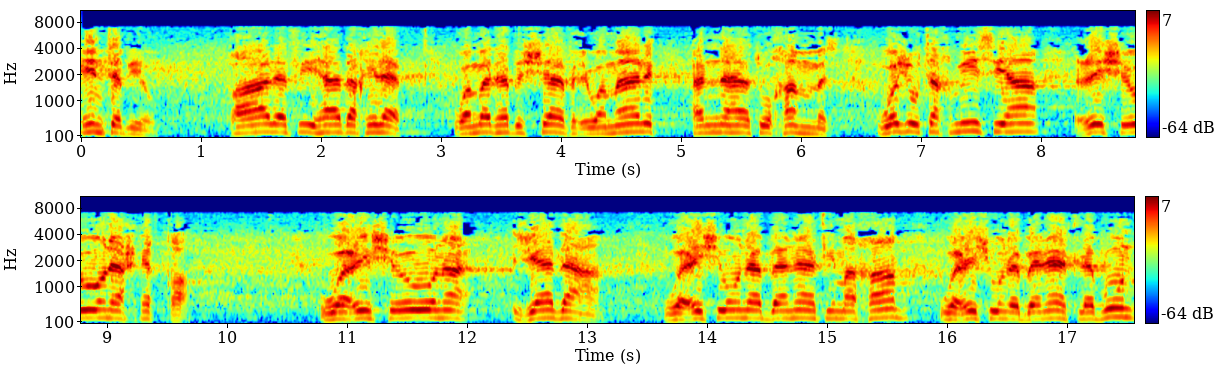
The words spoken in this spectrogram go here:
انتبهوا. قال في هذا خلاف. ومذهب الشافعي ومالك أنها تخمس وجه تخميسها عشرون حقة وعشرون جذعة وعشرون بنات مخاض وعشرون بنات لبون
